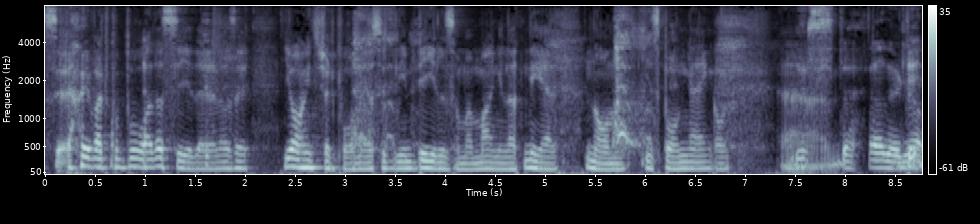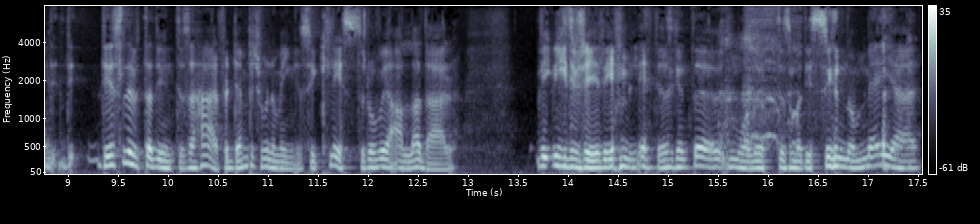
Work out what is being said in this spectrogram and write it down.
Så jag har ju varit på båda sidor. Alltså, jag har inte kört på men jag har suttit i en bil som har manglat ner någon i Spånga en gång. Eh, Just det, ja, det det, det, det slutade ju inte så här för den personen var ingen cyklist så då var ju alla där. Vil- Vilket i och för sig är rimligt. Jag ska inte måla upp det som att det är synd om mig här.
